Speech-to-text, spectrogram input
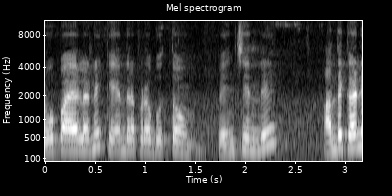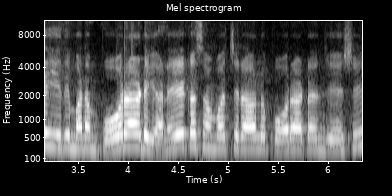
రూపాయలని కేంద్ర ప్రభుత్వం పెంచింది. అందుకని ఇది మనం పోరాడి అనేక సంవత్సరాలు పోరాటం చేసి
